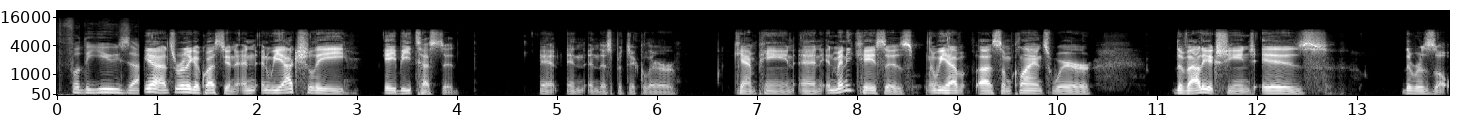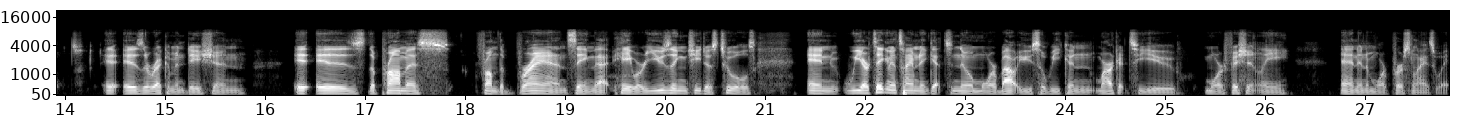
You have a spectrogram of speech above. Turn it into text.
for the user? Yeah, it's a really good question. And and we actually A B tested it in, in this particular campaign. And in many cases, we have uh, some clients where the value exchange is the result. It is a recommendation it is the promise from the brand saying that, hey, we're using Cheetah's tools and we are taking the time to get to know more about you so we can market to you more efficiently and in a more personalized way.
